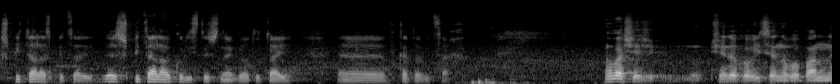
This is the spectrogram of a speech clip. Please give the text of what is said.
szpitala, specjali- szpitala okulistycznego tutaj e, w Katowicach. No właśnie, Świętochowice, no bo pan,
